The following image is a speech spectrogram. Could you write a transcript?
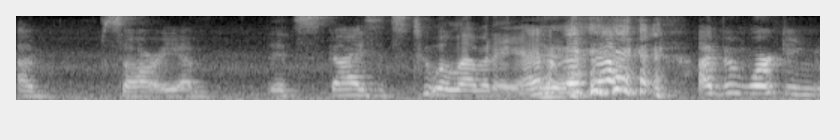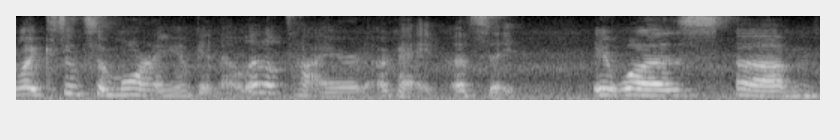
I'm sorry. I'm. It's guys. It's two eleven a.m. Yeah. I've been working like since the morning. I'm getting a little tired. Okay, let's see. It was um,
